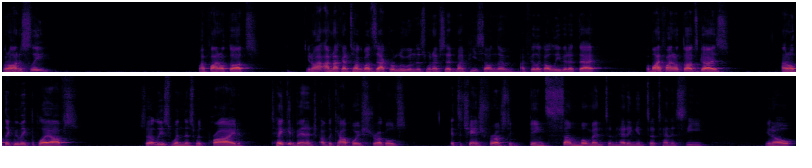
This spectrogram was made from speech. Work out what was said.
But honestly, my final thoughts. You know, I, am not going to talk about Zac or Lou in this one. I've said my piece on them. I feel like I'll leave it at that. But my final thoughts, guys. I don't think we make the playoffs. So at least win this with pride. Take advantage of the Cowboys' struggles. It's a chance for us to gain some momentum heading into Tennessee. You know,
